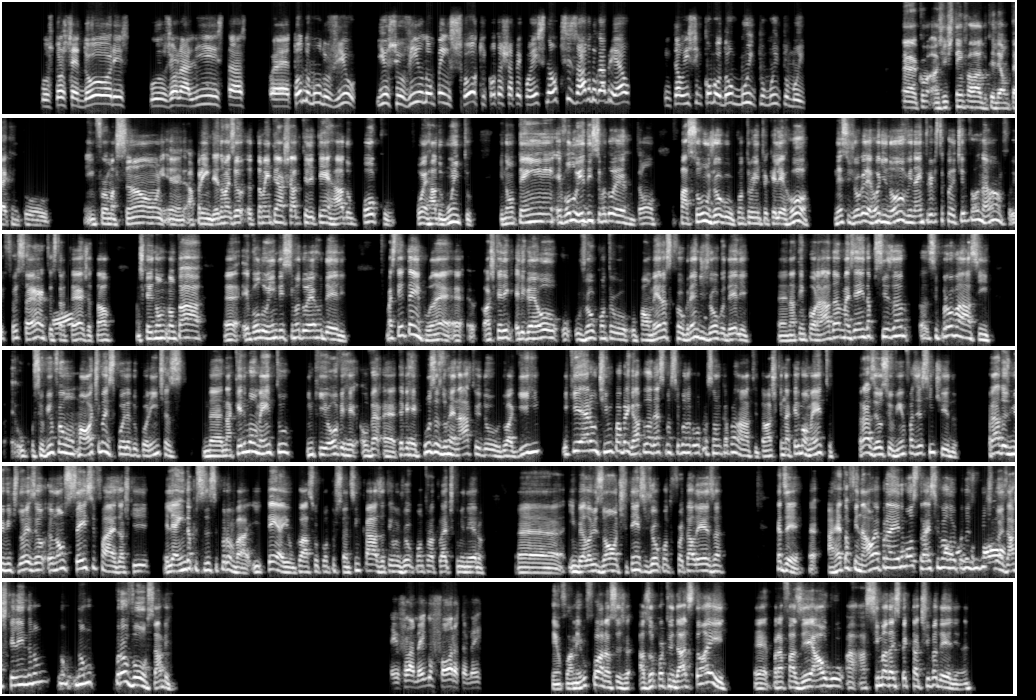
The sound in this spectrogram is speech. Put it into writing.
os torcedores, os jornalistas, é, todo mundo viu, e o Silvinho não pensou que contra a Chapecoense não precisava do Gabriel. Então, isso incomodou muito, muito, muito. É, a gente tem falado que ele é um técnico em formação, é, aprendendo, mas eu, eu, também tenho achado que ele tem errado um pouco, ou errado muito, e não tem evoluído em cima do erro. Então, passou um jogo contra o Inter que ele errou, nesse jogo ele errou de novo, e na entrevista coletiva falou, não, foi, foi certo a estratégia e tal. Acho que ele não está é, evoluindo em cima do erro dele. Mas tem tempo, né? É, eu acho que ele, ele ganhou o, o jogo contra o, o Palmeiras, que foi o grande jogo dele é, na temporada, mas ele ainda precisa ah, se provar, assim. O, Silvinho foi uma ótima escolha do Corinthians né, naquele momento em que houve, houve é, teve recusas do Renato e do, do Aguirre, e que era um time para brigar pela 12 colocação no campeonato. Então, acho que naquele momento, trazer o Silvinho fazia sentido. Para 2022, eu, eu não sei se faz, acho que ele ainda precisa se provar. E tem aí um clássico contra o Santos em casa, tem um jogo contra o Atlético Mineiro é, em Belo Horizonte, tem esse jogo contra o Fortaleza. Quer dizer, é, a reta final é para ele mostrar esse valor para 2022. Acho que ele ainda não, não, não provou, sabe? Tem o Flamengo fora também. Tem o Flamengo fora, ou seja, as oportunidades estão aí é, para fazer algo a, acima da expectativa dele, né?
